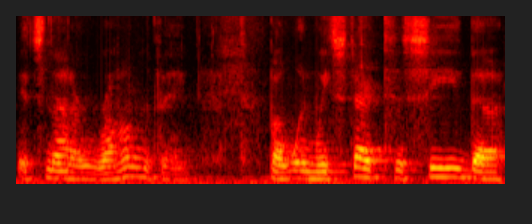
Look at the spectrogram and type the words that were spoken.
It's not a wrong thing. But when we start to see the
